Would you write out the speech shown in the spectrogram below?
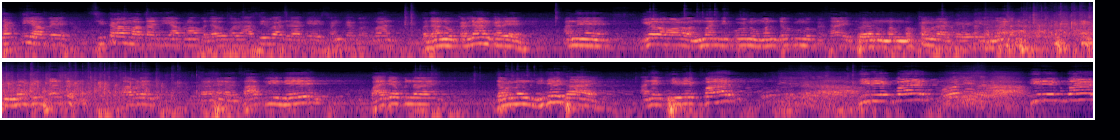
શક્તિ આપે શીતળા માતાજી આપણા બધા ઉપર આશીર્વાદ રાખે, શંકર ભગવાન બધાનું કલ્યાણ કરે અને ગેળા વાળો હનુમાનજી કોઈનું મન ડગમગ થાય તો એનું મન મક્કમ રાખે આપણે સાતમી મે ભાજપને જવલંત વિજય થાય અને ફિર એક બાર ફિર એક બાર ફિર એક બાર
